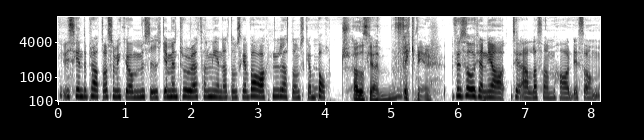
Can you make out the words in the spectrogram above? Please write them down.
Vi ska inte prata så mycket om musiken men tror du att han menar att de ska vakna eller att de ska bort? Ja, då ska väck mer. För så känner jag till alla som har det som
